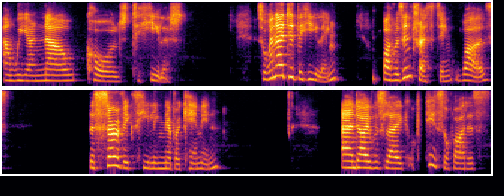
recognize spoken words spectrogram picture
and we are now called to heal it. So when I did the healing, what was interesting was the cervix healing never came in and I was like, okay, so what is,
